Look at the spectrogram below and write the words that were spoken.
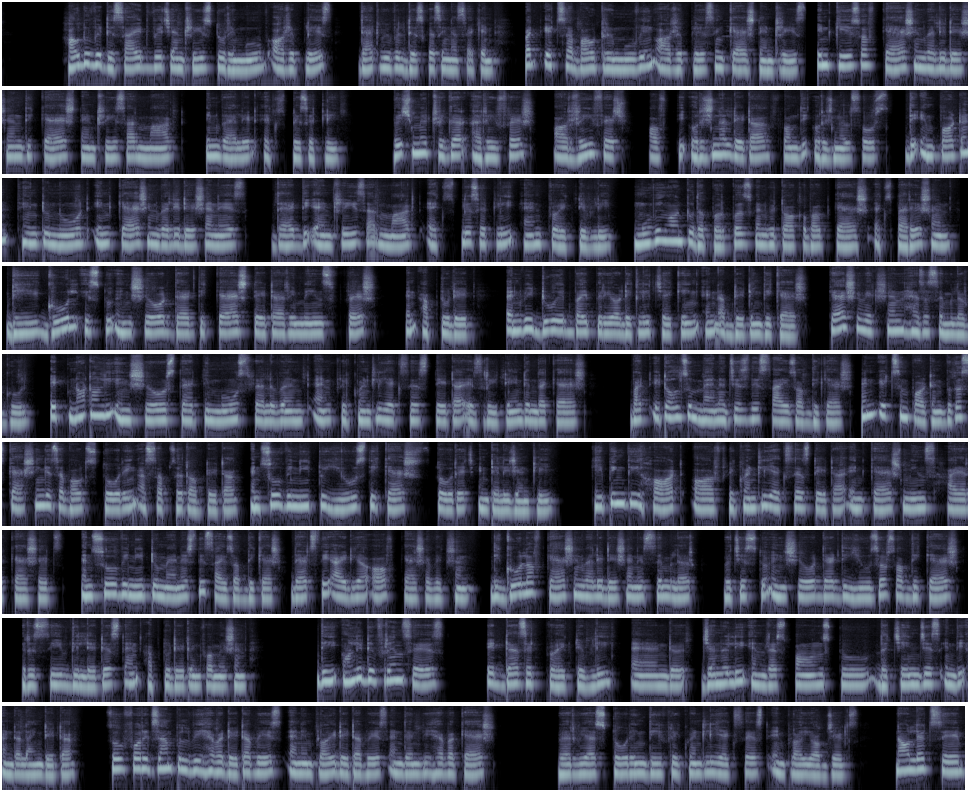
How do we decide which entries to remove or replace? That we will discuss in a second. But it's about removing or replacing cached entries. In case of cache invalidation, the cached entries are marked invalid explicitly which may trigger a refresh or refetch of the original data from the original source. The important thing to note in cache invalidation is that the entries are marked explicitly and proactively. Moving on to the purpose when we talk about cache expiration, the goal is to ensure that the cache data remains fresh and up to date and we do it by periodically checking and updating the cache. Cache eviction has a similar goal. It not only ensures that the most relevant and frequently accessed data is retained in the cache, but it also manages the size of the cache. And it's important because caching is about storing a subset of data. And so we need to use the cache storage intelligently. Keeping the hot or frequently accessed data in cache means higher cache hits. And so we need to manage the size of the cache. That's the idea of cache eviction. The goal of cache invalidation is similar which is to ensure that the users of the cache receive the latest and up-to-date information. The only difference is it does it proactively and uh, generally in response to the changes in the underlying data. So for example, we have a database, an employee database, and then we have a cache where we are storing the frequently accessed employee objects. Now let's say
